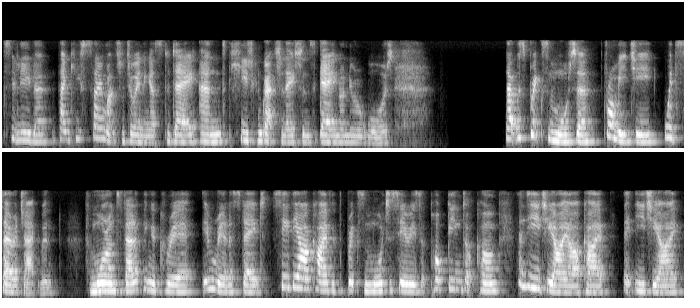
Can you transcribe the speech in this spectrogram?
Tallulah, thank you so much for joining us today and huge congratulations again on your award. That was Bricks and Mortar from EG with Sarah Jackman. For more on developing a career in real estate, see the archive of the Bricks and Mortar series at podbean.com and the EGI archive at egi.co.uk.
